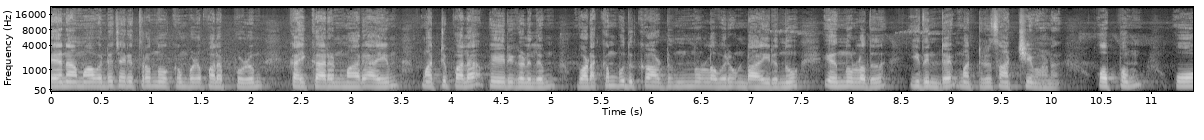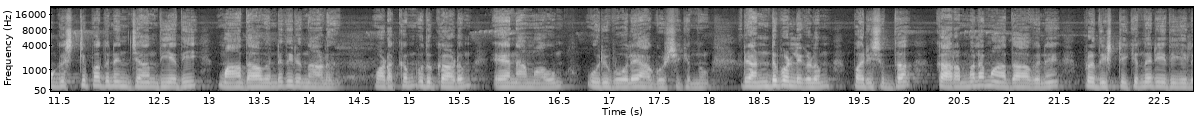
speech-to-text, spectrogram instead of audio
ഏനാമാവിന്റെ ചരിത്രം നോക്കുമ്പോൾ പലപ്പോഴും കൈക്കാരന്മാരായും മറ്റു പല പേരുകളിലും വടക്കം പുതുക്കാട് നിന്നുള്ളവരുണ്ടായിരുന്നു എന്നുള്ളത് ഇതിന്റെ മറ്റൊരു സാക്ഷ്യമാണ്. ഒപ്പം ഓഗസ്റ്റ് പതിനഞ്ചാം തീയതി മാതാവിന്റെ തിരുനാൾ. വടക്കം പുതുക്കാടും ഏനാമാവും ഒരുപോലെ ആഘോഷിക്കുന്നു. രണ്ട് പള്ളികളും പരിശുദ്ധ കർമ്മല മാതാവിനെ പ്രതിഷ്ഠിക്കുന്ന രീതിയിൽ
